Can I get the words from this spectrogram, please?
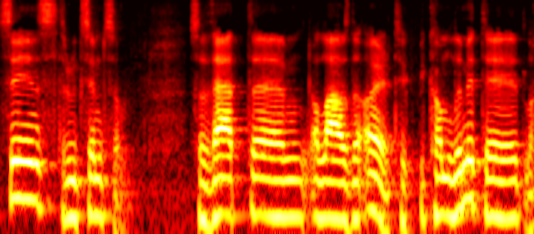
Since through tzimtzum. So that um, allows the oir to become limited. So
